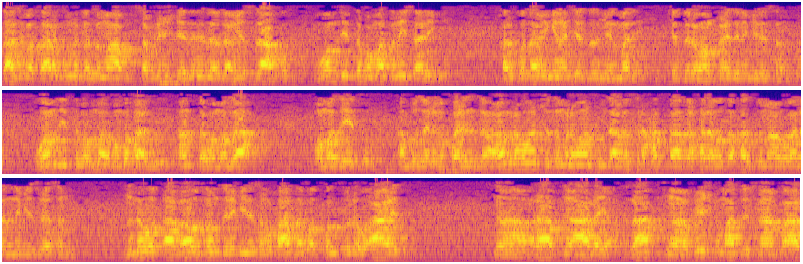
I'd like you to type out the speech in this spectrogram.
لازم جی بصارکم نے کزما اپ سبڑے دے دے دا اصلاح کو۔ وہ ہم دیتا بما تو نہیں ساری کی خلق بتاوی کہ نہ چتا میں مرے کہ تیرے وہاں کہ نبی رسول وہ ہم دیتا بما بما خال دی۔ انت ہم مزا ومزيد ابو ذر غفر امر روان شو زمر روان شو داغسر حتى دخل ودخلت معه على النبي صلى الله عليه وسلم۔ نو اغاو زم در نبی صلی سے مخاطب فقلت له اعرض. راب نے علیا راب پیش کما تو اسلام پار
